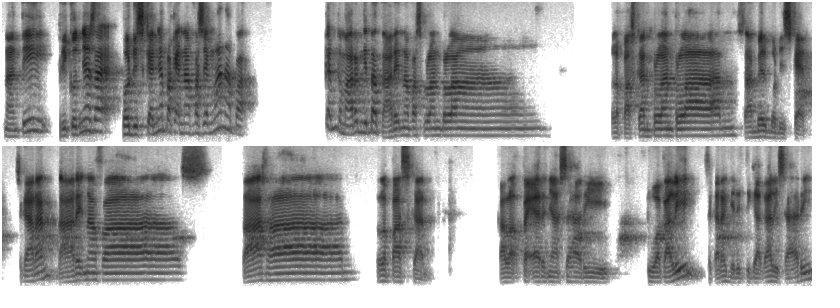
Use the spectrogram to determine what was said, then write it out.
nanti berikutnya saya body scan-nya pakai nafas yang mana, Pak? Kan kemarin kita tarik nafas pelan-pelan, lepaskan pelan-pelan sambil body scan. Sekarang tarik nafas, tahan, lepaskan. Kalau PR-nya sehari dua kali, sekarang jadi tiga kali sehari.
